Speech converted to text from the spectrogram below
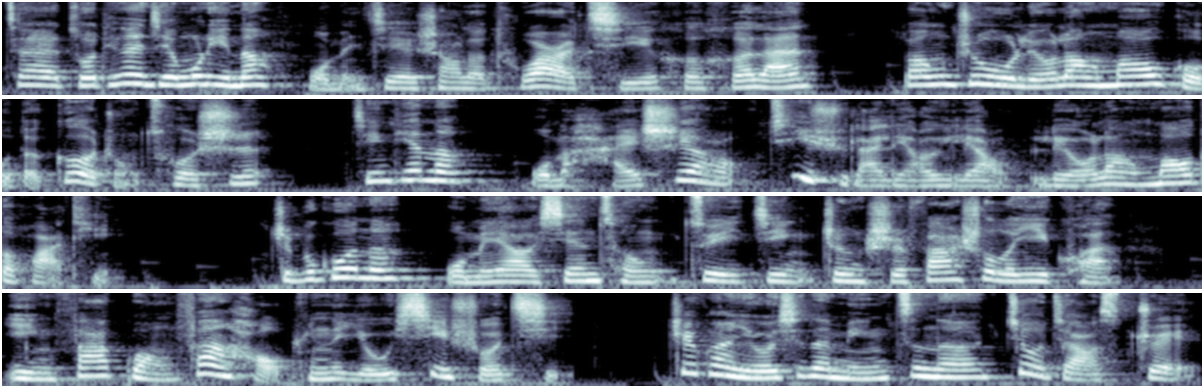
在昨天的节目里呢，我们介绍了土耳其和荷兰帮助流浪猫狗的各种措施。今天呢，我们还是要继续来聊一聊流浪猫的话题。只不过呢，我们要先从最近正式发售的一款引发广泛好评的游戏说起。这款游戏的名字呢，就叫 Stray，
